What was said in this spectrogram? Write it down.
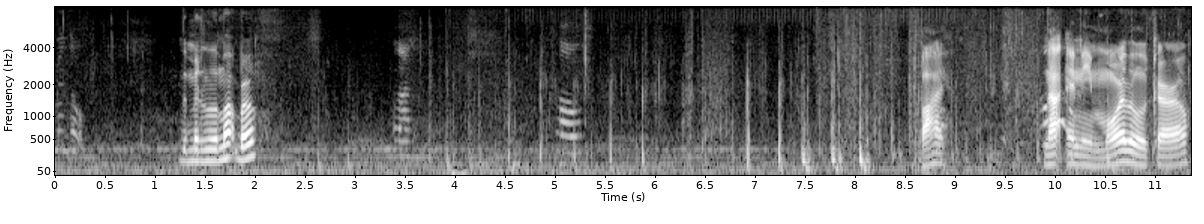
Middle. The middle of the map, bro. Left. Close. Bye. Not anymore, little girl.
